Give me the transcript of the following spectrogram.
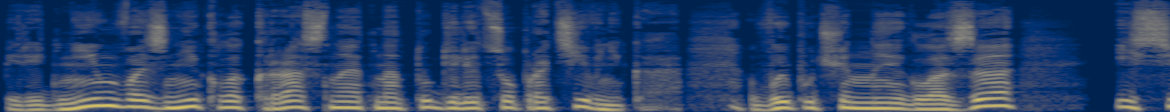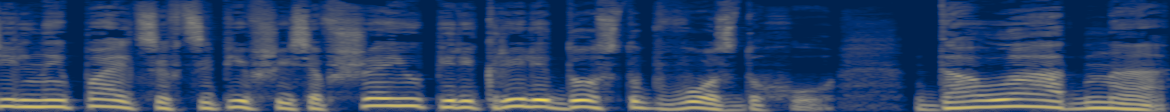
Перед ним возникло красное от натуги лицо противника. Выпученные глаза и сильные пальцы, вцепившиеся в шею, перекрыли доступ воздуху. «Да ладно!»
